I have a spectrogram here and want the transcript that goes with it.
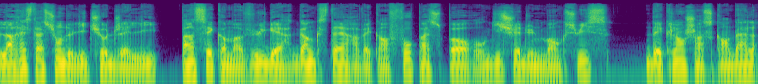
L'arrestation de Licio Gelli pincé comme un vulgaire gangster avec un faux passeport au guichet d'une banque suisse, déclenche un scandale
